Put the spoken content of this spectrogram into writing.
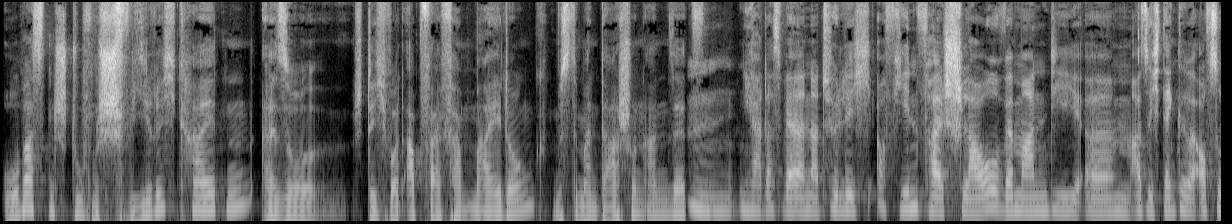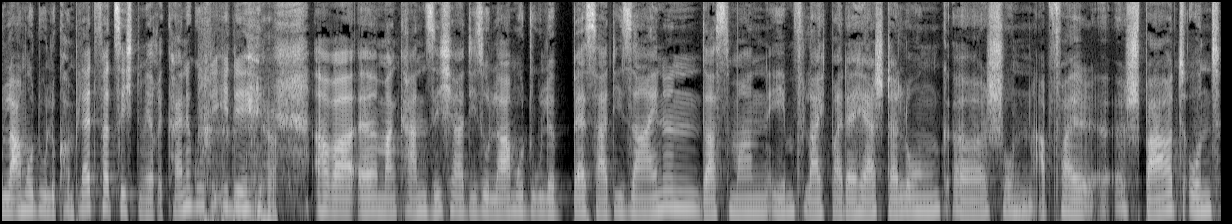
obersten Stufen Schwierigkeiten? Also Stichwort Abfallvermeidung. Müsste man da schon ansetzen? Mm, ja, das wäre natürlich auf jeden Fall schlau, wenn man die, ähm, also ich denke, auf Solarmodule komplett verzichten wäre keine gute Idee. ja. Aber äh, man kann sicher die Solarmodule besser designen, dass man eben vielleicht bei der Herstellung äh, schon Abfall äh, spart und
